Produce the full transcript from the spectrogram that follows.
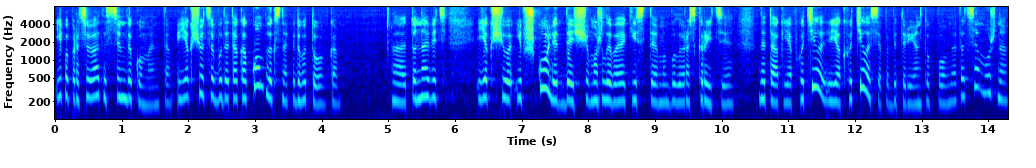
і попрацювати з цим документом. І якщо це буде така комплексна підготовка, е, то навіть якщо і в школі дещо, можливо, якісь теми були розкриті не так, як хотіла, як хотілося б абітурієнту повно, то це можна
